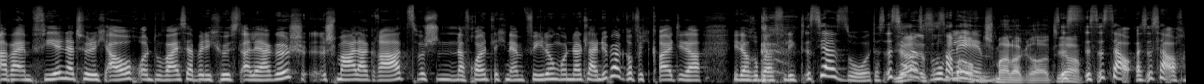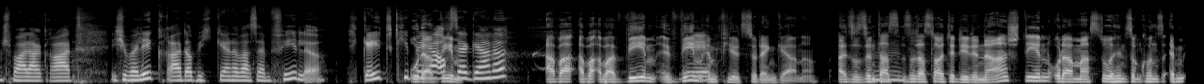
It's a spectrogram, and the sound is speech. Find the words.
Aber empfehlen natürlich auch, und du weißt ja, bin ich höchst allergisch, schmaler Grad zwischen einer freundlichen Empfehlung und einer kleinen Übergriffigkeit, die da, die darüber fliegt. Ist ja so. Das ist ja, Ja, das es ist aber Problem. auch ein schmaler Grad. Ja. es, es, ist ja, es ist ja auch ein schmaler Grad. Ich überlege gerade, ob ich gerne was empfehle. Ich gatekeepe Oder ja auch wem? sehr gerne. Aber, aber, aber wem, äh, wem Nee. empfiehlst du denn gerne? Also sind das, sind das Leute, die dir nahestehen oder machst du Hinz und Kunst, em,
